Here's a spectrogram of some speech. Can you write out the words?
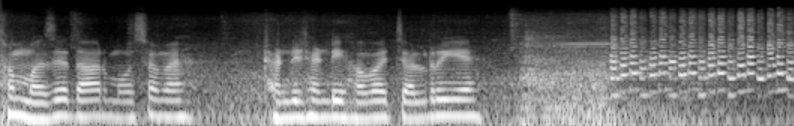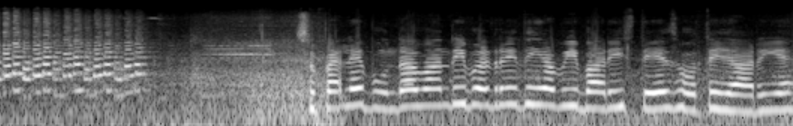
सब मज़ेदार मौसम है। ठंडी ठंडी हवा चल रही है। सो पहले बूंदाबांदी पड़ रही थी, अभी बारिश तेज़ होती जा रही है।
